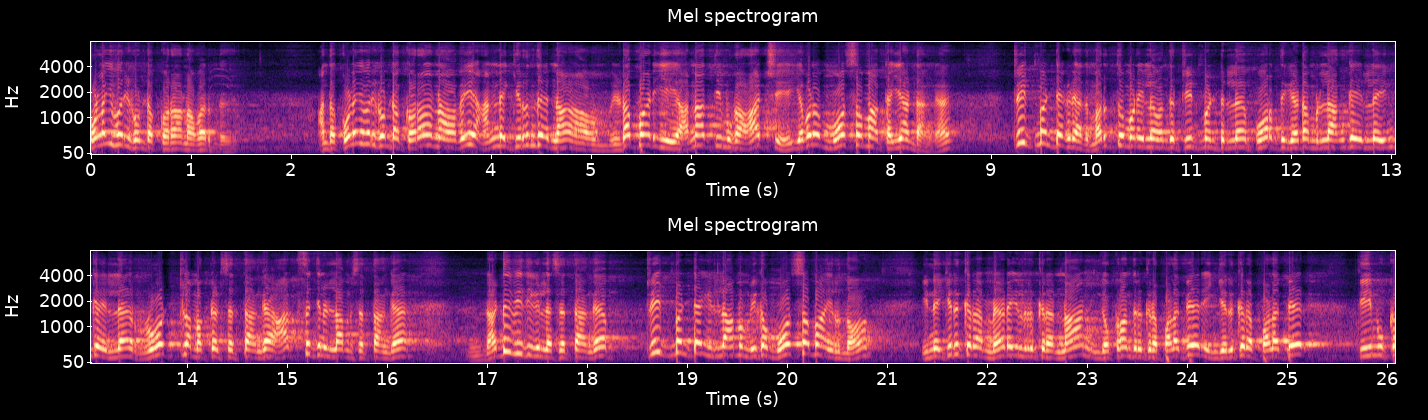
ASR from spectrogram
கொலைவரி கொண்ட கொரோனாவா இருந்தது. அந்த குலைவர் கொண்ட கொரோனாவை அன்னைக்கு இருந்த நான் எடப்பாடி அதிமுக ஆட்சி எவ்வளவு மோசமா கையாண்டாங்க? ட்ரீட்மெண்ட்டே கிடையாது. மருத்துவமனையில் வந்து ட்ரீட்மெண்ட் இல்லை போகிறதுக்கு இடம் இல்லை அங்கே இல்லை இங்கே இல்லை ரோட்டில் மக்கள் செத்தாங்க ஆக்சிஜன் இல்லாமல் செத்தாங்க நடுவீதிகளில் செத்தாங்க. ட்ரீட்மெண்ட்டே இல்லாமல் மிக மோசமாக இருந்தோம். இன்னைக்கு இருக்கிற மேடையில் இருக்கிற நான் இங்கே உட்காந்துருக்கிற பல பேர் இங்கே இருக்கிற பல பேர் திமுக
